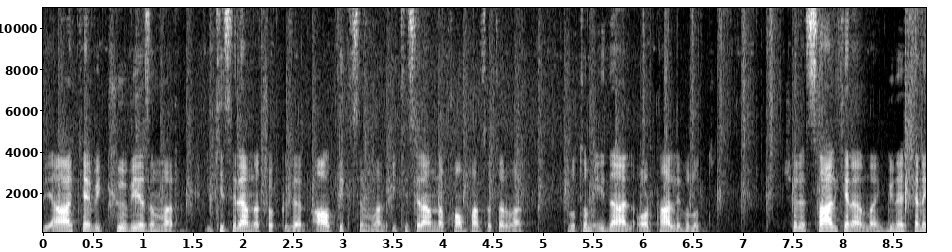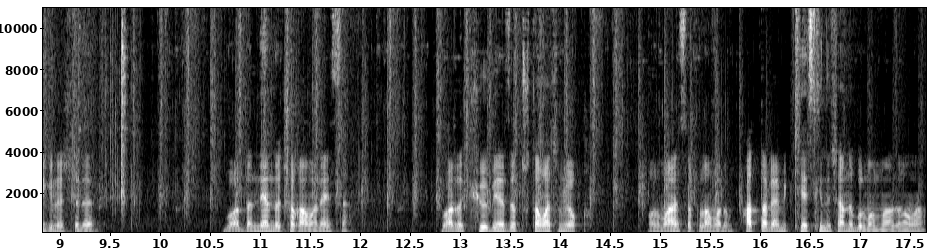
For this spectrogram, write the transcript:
Bir AK, bir Q yazım var. İki silahım da çok güzel. 6x'im var. İki silahımda kompansatör var. Loot'um ideal. Orta halli bir loot. Şöyle sahil kenarından güneşlene güneşlere. Bu arada nem de çok ama neyse. Bu arada Q bir yazı tutamaçım yok. Onu maalesef bulamadım. Hatta ben bir keskin nişanlı bulmam lazım ama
